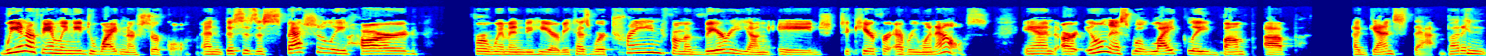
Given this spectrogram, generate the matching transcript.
we in our family need to widen our circle. And this is especially hard for women to hear because we're trained from a very young age to care for everyone else. And our illness will likely bump up against that. But can,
